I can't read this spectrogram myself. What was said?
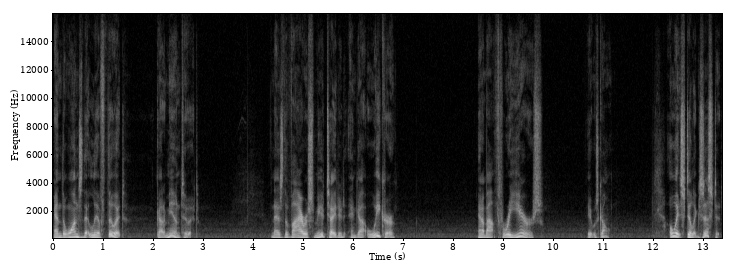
And the ones that lived through it got immune to it. And as the virus mutated and got weaker, in about three years, it was gone. Oh, it still existed,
